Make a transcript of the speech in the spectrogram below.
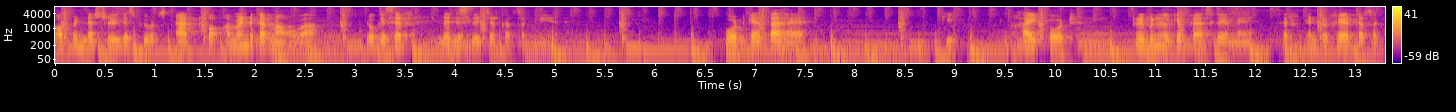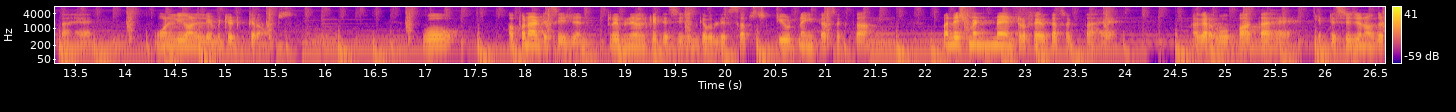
of industrial disputes act को अमेंड करना होगा, जो कि सिर्फ़ लेजिस्लेचर कर सकती है। कोर्ट कहता है हाई कोर्ट ट्रिब्यूनल के फैसले में सिर्फ़ इंटरफेयर कर सकता है ओनली ऑन लिमिटेड ग्राउंड्स वो अपना डिसीज़न ट्रिब्यूनल के डिसीज़न के बदले सब्सटीट्यूट नहीं कर सकता पनिशमेंट में इंटरफेयर कर सकता है, अगर वो पाता है कि decision of the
